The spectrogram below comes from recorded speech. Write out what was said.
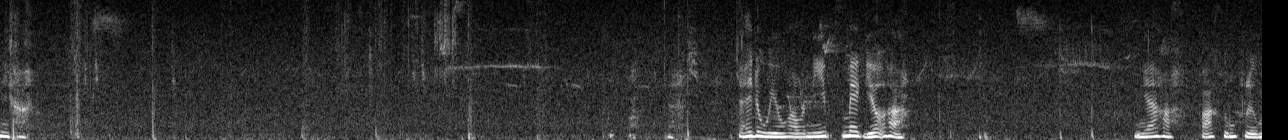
นี่ค่ะ จะให้ดูวิว ค่ะ วันนี้เมฆเยอะค่ะ อย่างเงี้ยค่ะ ฟ้าครึ้ม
